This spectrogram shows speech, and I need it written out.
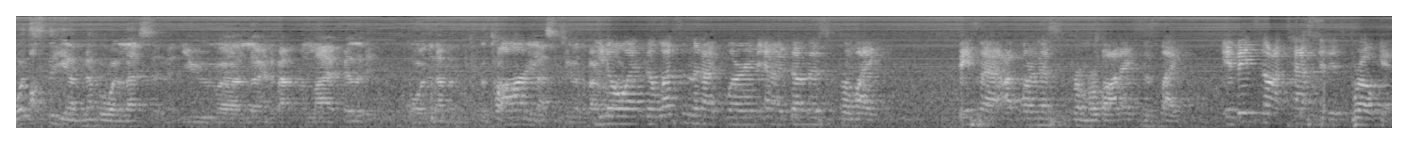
What's the um, number one lesson that you uh, learned about reliability? Or the number, the top three lessons you learned about You know what? The lesson that I've learned, and I've done this for like, basically I've learned this from robotics, is like, if it's not tested, it's broken,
